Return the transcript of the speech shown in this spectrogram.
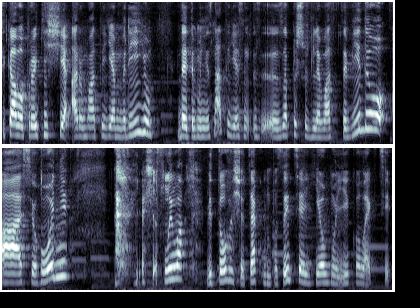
цікаво, про які ще аромати я мрію, дайте мені знати, я запишу для вас це відео. А сьогодні я щаслива від того, що ця композиція є в моїй колекції.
